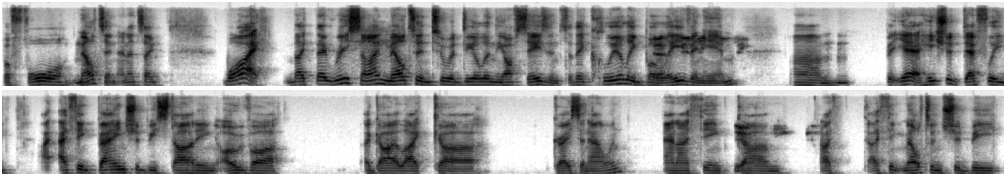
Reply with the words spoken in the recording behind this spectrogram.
before mm-hmm. Melton, and it's like, why? Like they re-signed Melton to a deal in the off season, so they clearly believe yeah. in him. Um, mm-hmm. But yeah, he should definitely. I, I, think Bane should be starting over a guy like uh, Grayson Allen. And I think yeah. um, I I think Melton should be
